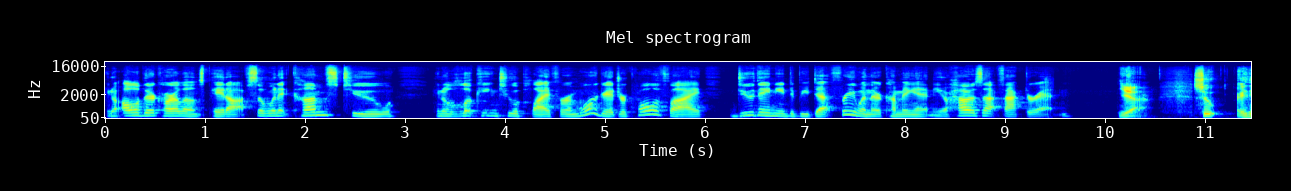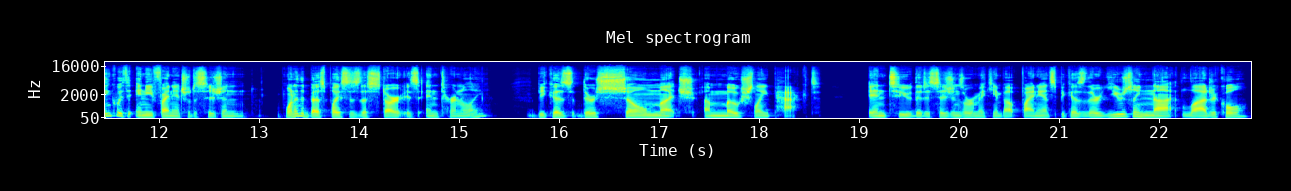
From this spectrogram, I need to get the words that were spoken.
you know, all of their car loans paid off. So when it comes to, you know, looking to apply for a mortgage or qualify, do they need to be debt free when they're coming in? You know, how does that factor in? Yeah. So I think with any financial decision, one of the best places to start is internally because there's so much emotionally packed into the decisions we're making about finance because they're usually not logical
